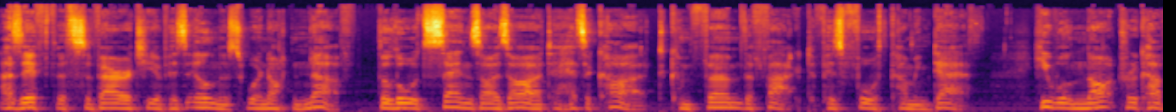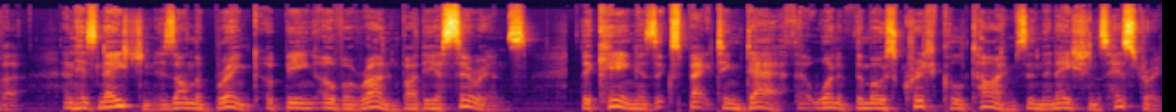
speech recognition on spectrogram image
As if the severity of his illness were not enough, the Lord sends Isaiah to Hezekiah to confirm the fact of his forthcoming death he will not recover, and his nation is on the brink of being overrun by the Assyrians. The king is expecting death at one of the most critical times in the nation's history.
